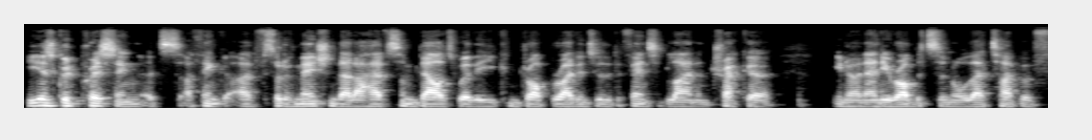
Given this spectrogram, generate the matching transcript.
he is good pressing. It's I think I've sort of mentioned that I have some doubts whether he can drop right into the defensive line and track a, you know, an Andy Robertson or that type of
